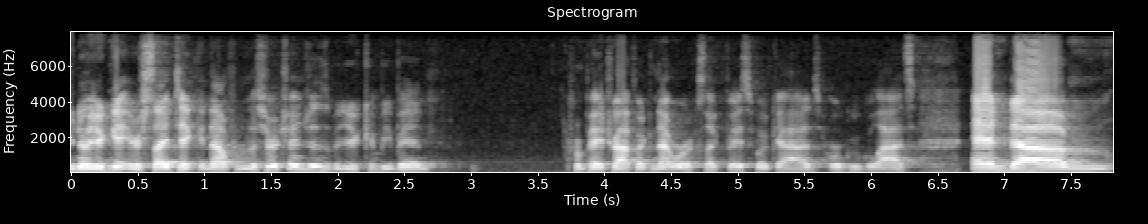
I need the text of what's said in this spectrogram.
you know, you can get your site taken down from the search engines, but you can be banned from paid traffic networks like Facebook ads or Google ads. And um,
